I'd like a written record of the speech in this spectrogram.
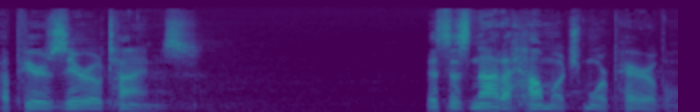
appears zero times. This is not a how much more parable.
